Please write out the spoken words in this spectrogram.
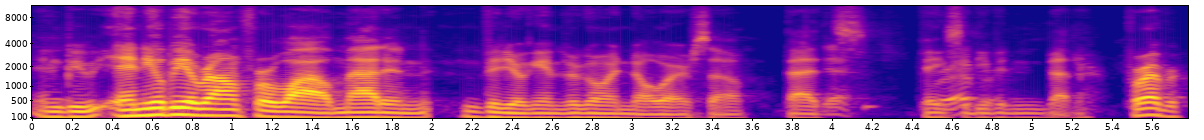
And be and he'll be around for a while. Madden video games are going nowhere, so that's makes it even better. Forever.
